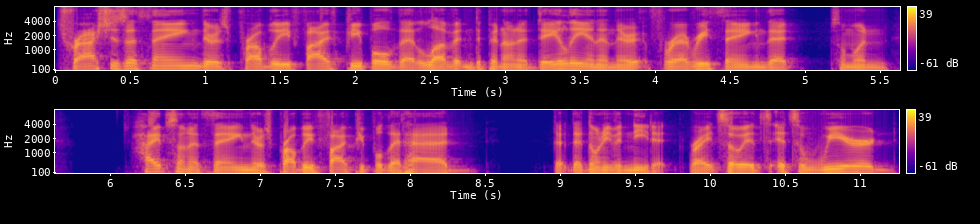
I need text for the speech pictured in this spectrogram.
trashes a thing, there's probably five people that love it and depend on it daily, and then there for everything that someone hypes on a thing, there's probably five people that had that, that don't even need it, right? So it's it's a weird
